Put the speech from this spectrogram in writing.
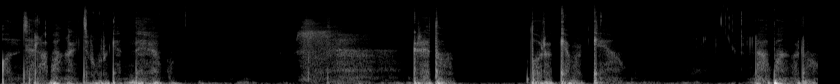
언제 라방할지 모르겠네요. 그래도 노력해볼게요. 라방으로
